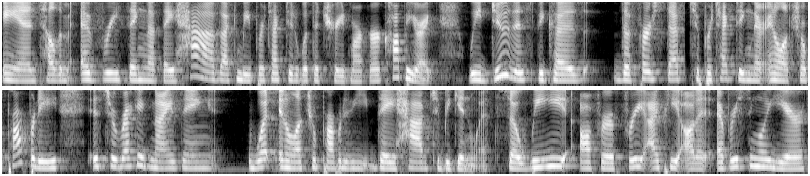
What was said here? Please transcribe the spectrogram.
and tell them everything that they have that can be protected with a trademark or a copyright. We do this because the first step to protecting their intellectual property is to recognizing what intellectual property they have to begin with. So we offer a free IP audit every single year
